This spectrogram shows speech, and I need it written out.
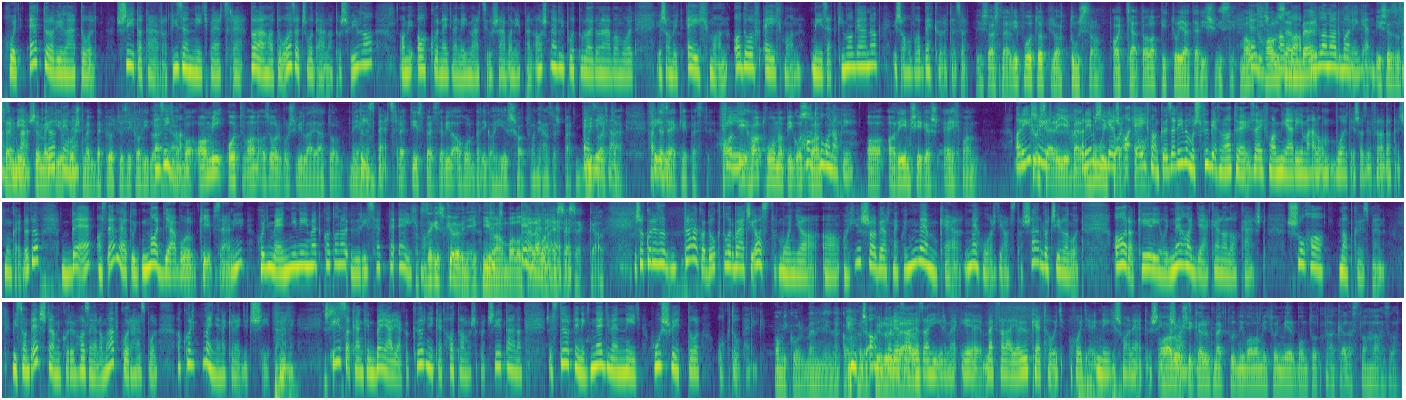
hogy ettől a villától sétatávra 14 percre található az a csodálatos villa, ami akkor 44 márciusában éppen Asnerlipot tulajdonában volt, és amit Eichmann, Adolf Eichmann nézett ki magának, és ahova beköltözött. És aztán Lipótot, a Tungstra atyát, alapítóját el is viszik is abban a Mauthausenbe. pillanatban, igen. És ez a személy tömeggyilkos meg beköltözik a Ez így van. villájába, ami ott van az orvos villájától néhány 10 percre. 10 percre villa, ahol pedig a hírs 60 házaspárt Ez így van. bújtatják. Hát Fél ez elképesztő. Hat, Fél- hat hónapig ott Hat van hónapig. A, a rémséges Eichmann A rémséges, közelében a rémséges a. Eichmann közelében, most függetlenül attól, hogy az Eichmann milyen rémálom volt, és az ő feladata és munkája, de, de, azt el lehet úgy nagyjából képzelni, hogy mennyi német katona őrizhette Eichmann. Hát az egész környék nyilvánvaló tele tele van lehetett. SS-ekkel. És akkor ez a drága doktorbácsi azt mondja a, a Hirsalbertnek, hogy nem kell, ne hordja azt a sárga csillagot, arra kéri, hogy ne hagyják el a lakást, soha napközben. Viszont este, amikor ő hazajön a MÁV kórházból, akkor menjenek el együtt sétálni. És éjszakánként bejárják a környéket, hatalmasakat sétálnak, és ez történik 44 húsvéttól októberig. Amikor mennének a És amikor ez a, repülővel. ez a hír me- megtalálja őket, hogy, hogy mégis van lehetőség. Arról sikerült megtudni valamit, hogy miért bontották el ezt a házat.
